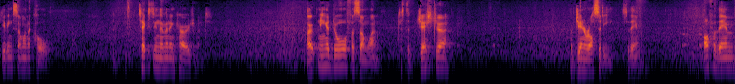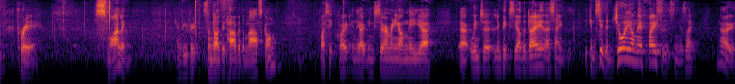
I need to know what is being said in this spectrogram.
Giving someone a call. Texting them an encouragement opening a door for someone, just a gesture of generosity to them. Offer them prayer. Smiling can be sometimes a bit hard with the mask on. Classic quote in the opening ceremony on the uh, uh, Winter Olympics the other day. They're saying, You can see the joy on their faces. And you're like, No,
